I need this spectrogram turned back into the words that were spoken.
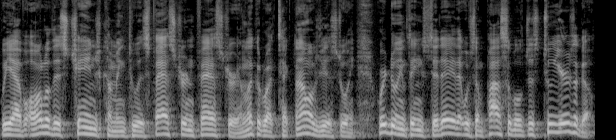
We have all of this change coming to us faster and faster. And look at what technology is doing. We're doing things today that was impossible just two years ago.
